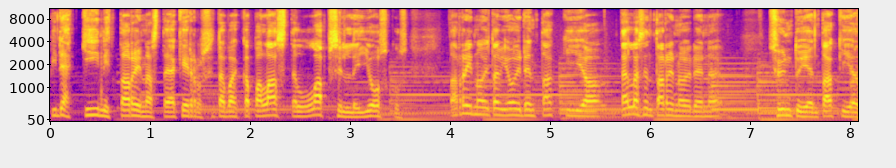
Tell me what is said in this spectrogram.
pidä kiinni tarinasta ja kerro sitä vaikkapa lasten lapsille joskus. Tarinoita, joiden takia, tällaisen tarinoiden syntyjen takia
